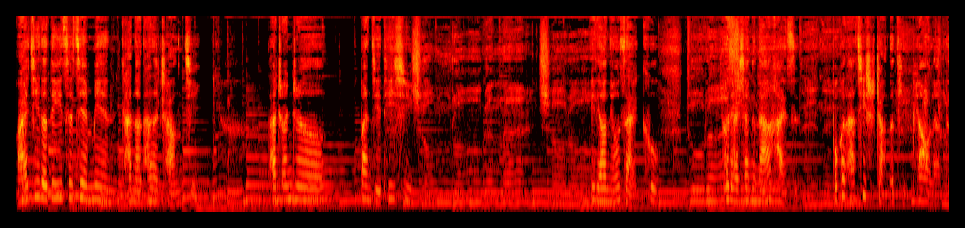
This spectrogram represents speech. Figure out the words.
我还记得第一次见面看到他的场景，他穿着。半截 T 恤，一条牛仔裤，有点像个男孩子。不过他其实长得挺漂亮的，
